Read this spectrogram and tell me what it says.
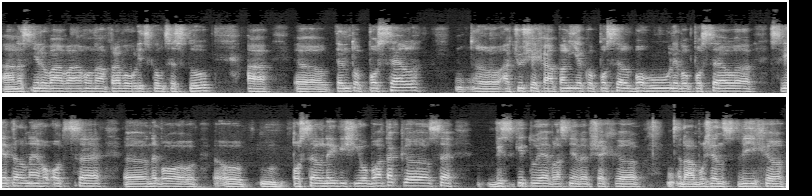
a nasměrovává ho na pravou lidskou cestu. A e, tento posel, e, ať už je chápaný jako posel bohů nebo posel světelného otce nebo posel nejvyššího boha, tak se vyskytuje vlastně ve všech eh, náboženstvích, eh,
